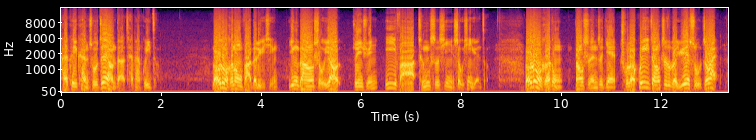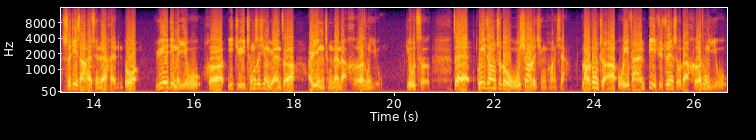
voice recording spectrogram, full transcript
还可以看出这样的裁判规则：劳动合同法的履行，应当首要遵循依法、诚实、信守信原则。劳动合同当事人之间，除了规章制度的约束之外，实际上还存在很多约定的义务和依据诚实性原则而应承担的合同义务。由此，在规章制度无效的情况下，劳动者违反必须遵守的合同义务，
